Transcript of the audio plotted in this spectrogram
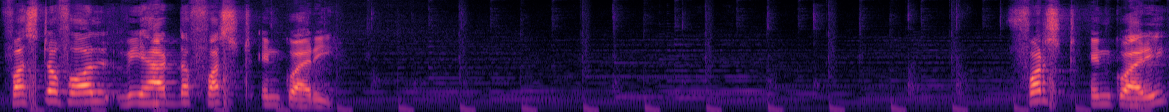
First of all, we had the first inquiry. First inquiry.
